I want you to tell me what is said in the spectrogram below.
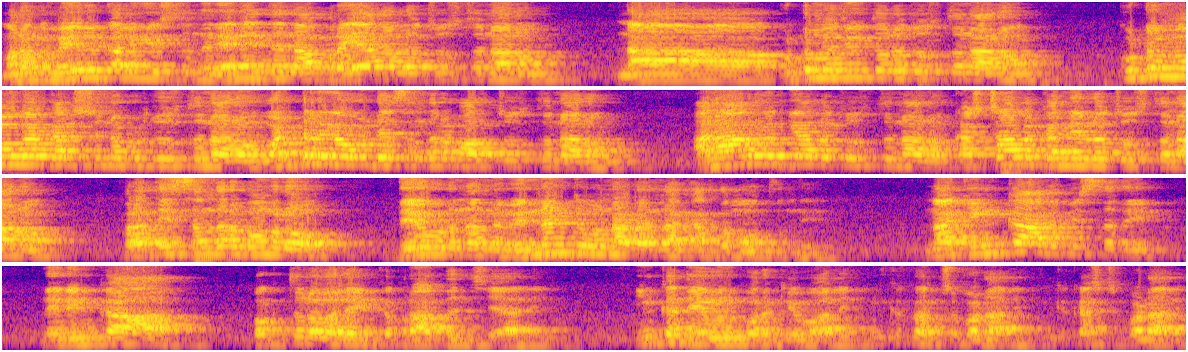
మనకు మేలు కలిగిస్తుంది. నేనైతే నా ప్రయాణంలో చూస్తున్నాను. నా కుటుంబ జీవితంలో చూస్తున్నాను. కుటుంబంగా కలిసినప్పుడు చూస్తున్నాను. ఒంటరిగా ఉండే సందర్భాలు చూస్తున్నాను. అనారోగ్యాలు చూస్తున్నాను. కష్టాల కన్నీళ్ళు చూస్తున్నాను. ప్రతి సందర్భంలో దేవుడు నన్ను వెన్నంటి ఉన్నాడని నాకు అర్థమవుతుంది. నాకు ఇంకా అనిపిస్తుంది. నేను ఇంకా భక్తుల వల్ల ఇంకా ప్రార్థన చేయాలి. ఇంకా దేవుని కొరకు ఇవ్వాలి ఇంకా ఖర్చు పడాలి ఇంకా కష్టపడాలి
